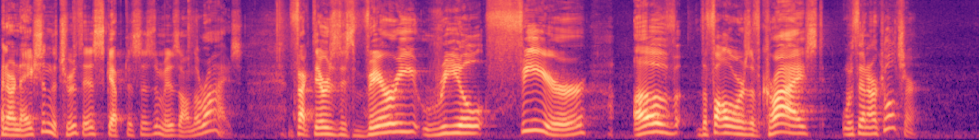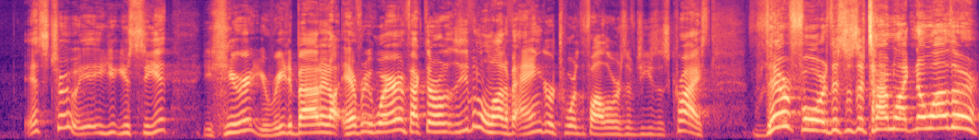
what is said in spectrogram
In our nation, the truth is, skepticism is on the rise. In fact, there's this very real fear of the followers of Christ within our culture. It's true. You, you, see it, you hear it, you read about it everywhere. In fact, there is even a lot of anger toward the followers of Jesus Christ. Therefore, this is a time like no other.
